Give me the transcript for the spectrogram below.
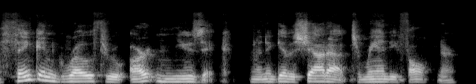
Think and Grow Through Art and Music, I'm going to give a shout out to Randy Faulkner.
